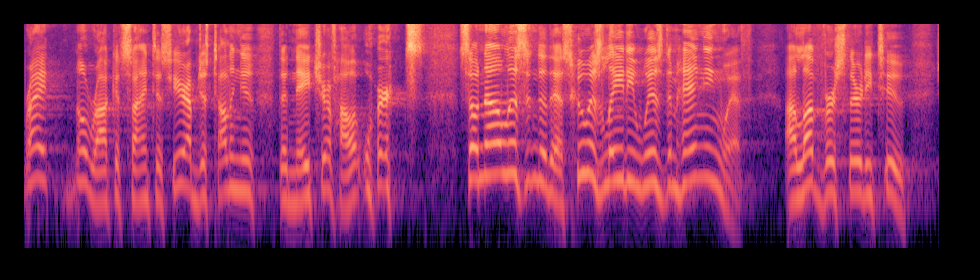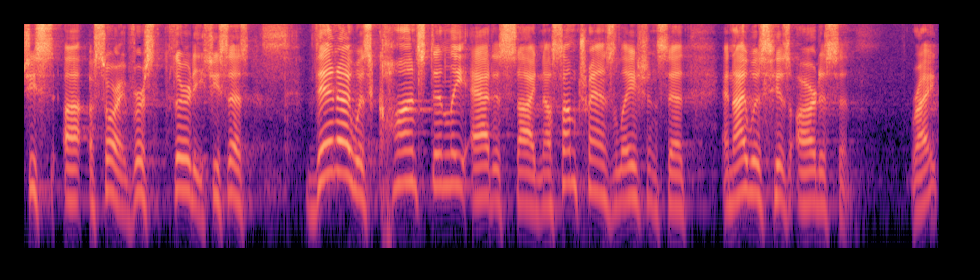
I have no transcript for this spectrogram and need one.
right? No rocket scientist here. I'm just telling you the nature of how it works. So now listen to this. Who is Lady Wisdom hanging with? I love verse 32. She's, uh, sorry, verse 30. She says, Then I was constantly at his side. Now, some translation said, and I was his artisan, right?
